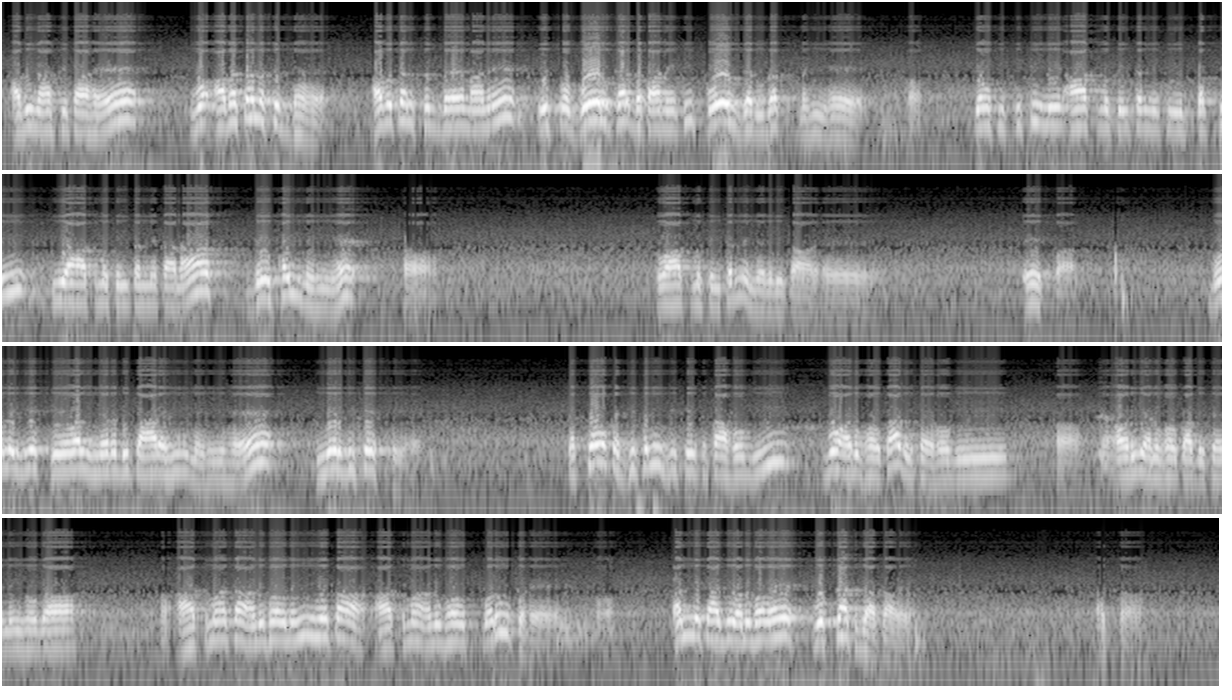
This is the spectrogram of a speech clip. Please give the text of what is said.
अविनाशिता है, वो अवचन सिद्ध है। अवचन सिद्ध है माने इसको बोलकर बताने की कोई ज़रूरत नहीं है। क्योंकि किसी ने आत्म चैतन्य की उत्पत्ति, या आत्म चैतन्य का नाश देखा ही नहीं है। तो आत्म चैतन्य निर्विकार है। एक बात। बोले, ये केवल निर्विकार ही नहीं है, निर्विशेष भी है। क्योंकि जितनी विशेषता होगी, वो अनुभव का विषय होगी। और ये अनुभव का विषय नहीं होगा। आत्मा का अनुभव नहीं होता, आत्मा अनुभव स्वरूप है। अन्य का जो अनुभव है, वो कट जाता है। अच्छा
